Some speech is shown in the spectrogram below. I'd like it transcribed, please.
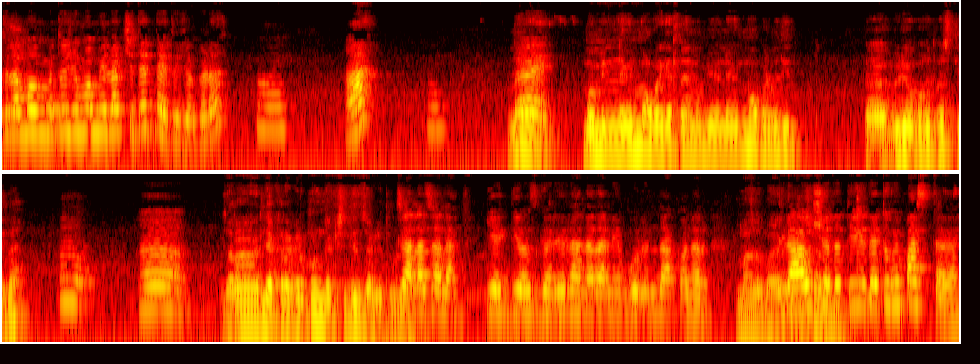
तुला मम्मी तुझी मम्मी लक्ष देत नाही तुझ्याकडं? नाही. होय. मम्मीने नवीन मोबाईल घेतला मम्मी नवीन मोबाईल मध्ये व्हिडिओ बघत बसते ना. हं. जरा लेकराकडे पण लक्ष देत जागे चला चला. एक दिवस घरी राहणार आणि बोलून दाखवणार. माझं तिला छान औषध ती काय तुम्ही पाचता काय.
